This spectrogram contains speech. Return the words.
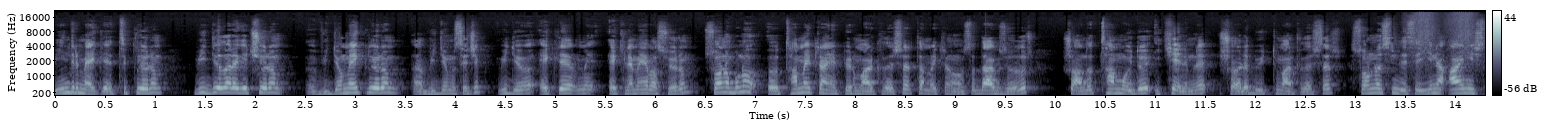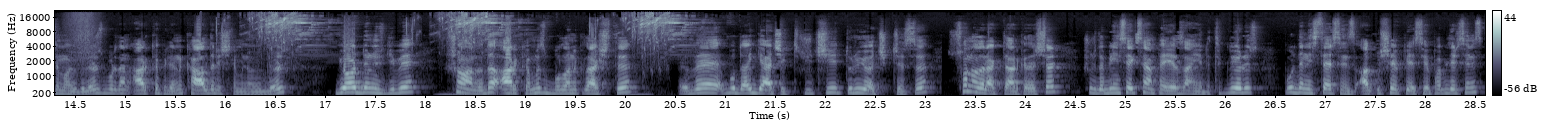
Bindirme ekleye tıklıyorum. Videolara geçiyorum. E, Videomu ekliyorum. E, Videomu seçip video ekleme, eklemeye basıyorum. Sonra bunu e, tam ekran yapıyorum arkadaşlar. Tam ekran olsa daha güzel olur. Şu anda tam uydu. iki elimle şöyle büyüttüm arkadaşlar. Sonrasında ise yine aynı işlemi uyguluyoruz. Buradan arka planı kaldır işlemini uyguluyoruz. Gördüğünüz gibi şu anda da arkamız bulanıklaştı. Ve bu da gerçekçi duruyor açıkçası. Son olarak da arkadaşlar şurada 1080p yazan yere tıklıyoruz. Buradan isterseniz 60 fps yapabilirsiniz.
